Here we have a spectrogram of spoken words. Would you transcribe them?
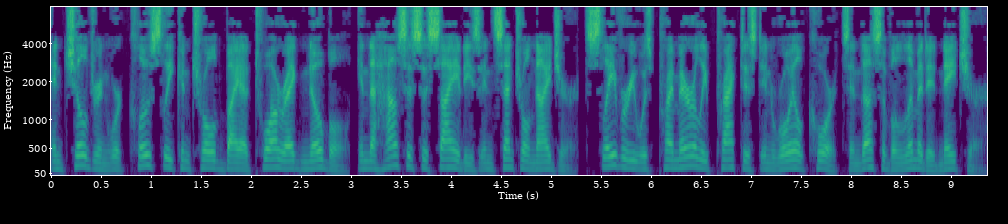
and children were closely controlled by a Tuareg noble. In the Hausa societies in central Niger, slavery was primarily practiced in royal courts and thus of a limited nature.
